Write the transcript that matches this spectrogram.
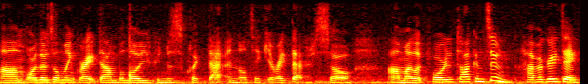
um, or there's a link right down below. You can just click that and it'll take you right there. So um, I look forward to talking soon. Have a great day.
